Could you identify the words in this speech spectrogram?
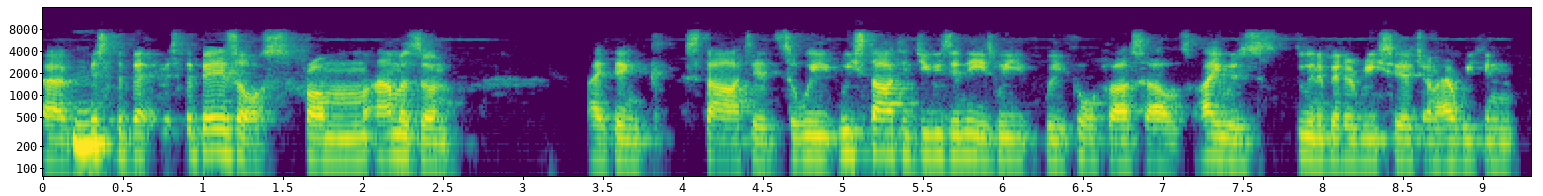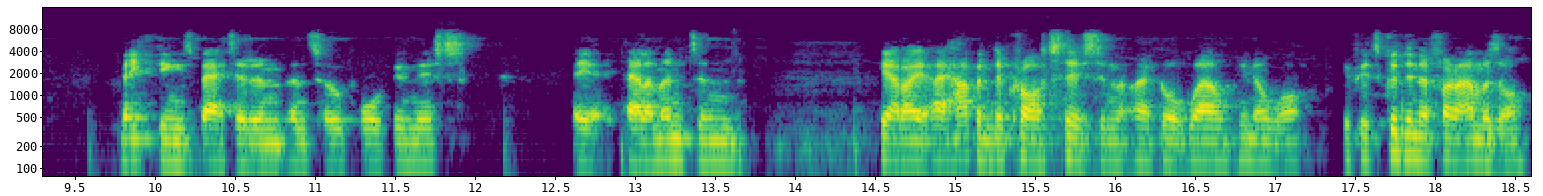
uh, mm. Mr. Be- Mr. Bezos from Amazon, I think, started. So we, we started using these. We, we thought to ourselves, I was doing a bit of research on how we can make things better and, and so forth in this uh, element. And yeah, I, I happened across this and I thought, well, you know what? If it's good enough for Amazon,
